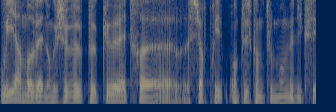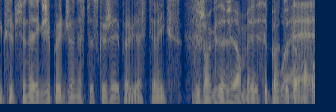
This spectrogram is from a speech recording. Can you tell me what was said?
Oui, un mauvais, donc je peux que être euh, surpris. En plus, comme tout le monde me dit que c'est exceptionnel et que j'ai pas eu de jeunesse parce que j'avais pas lu Astérix. Les gens exagèrent, mais c'est pas Ouais. totalement faux.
